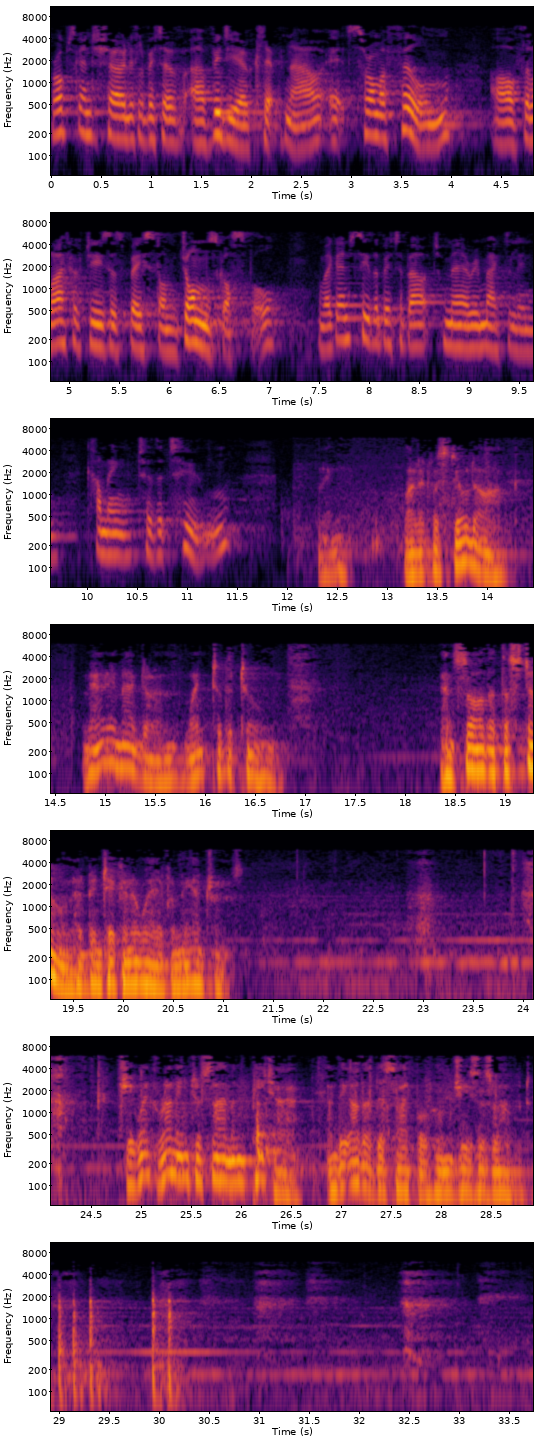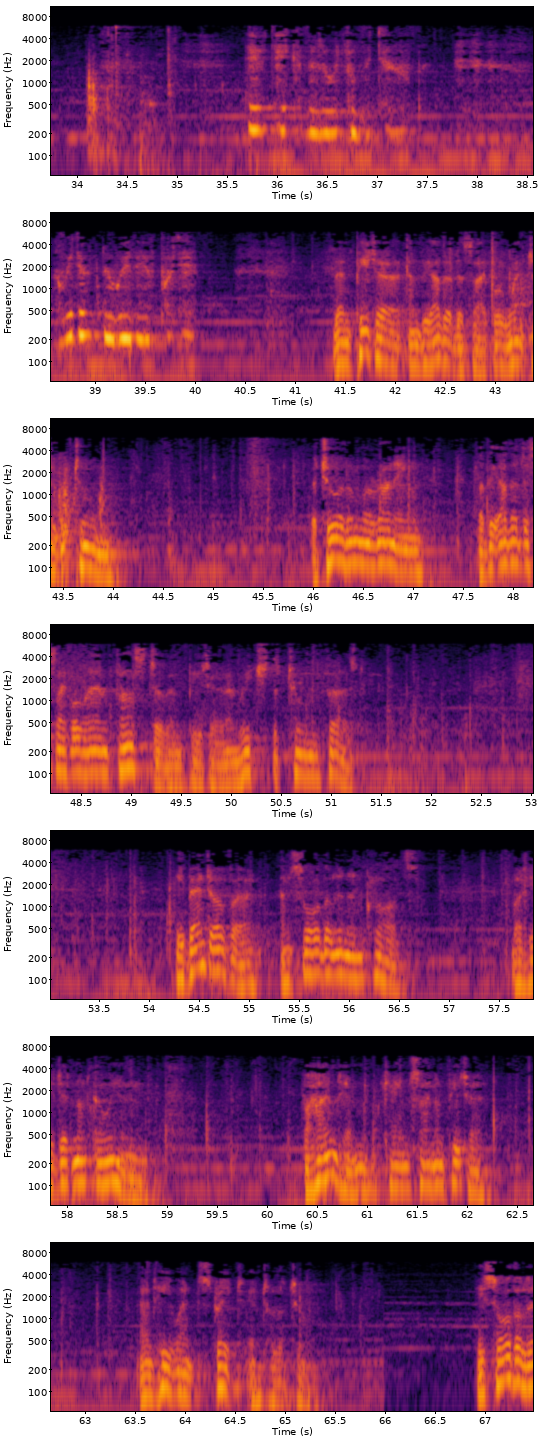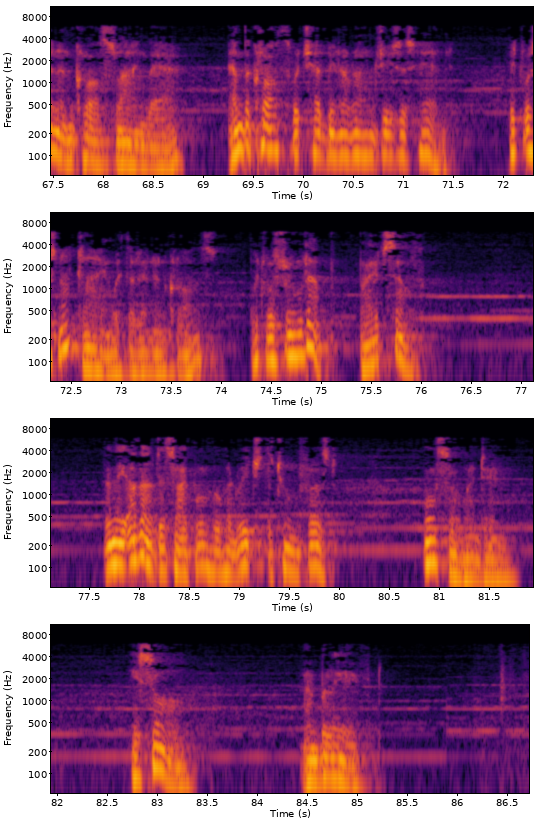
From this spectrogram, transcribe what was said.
Rob's going to show a little bit of a video clip now. It's from a film of the life of Jesus based on John's Gospel. And we're going to see the bit about Mary Magdalene coming to the tomb. While it was still dark, Mary Magdalene went to the tomb and saw that the stone had been taken away from the entrance. She went running to Simon Peter and the other disciple whom Jesus loved. They have taken the Lord from the tomb. And we don't know where they have put him. Then Peter and the other disciple went to the tomb. The two of them were running, but the other disciple ran faster than Peter and reached the tomb first. He bent over and saw the linen cloths, but he did not go in. Behind him came Simon Peter, and he went straight into the tomb. He saw the linen cloths lying there, and the cloth which had been around Jesus' head. It was not lying with the linen cloths, but was rolled up by itself. Then the other disciple who had reached the tomb first also went in. He saw and believed.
